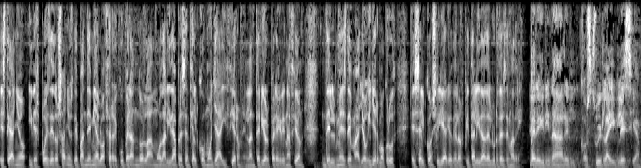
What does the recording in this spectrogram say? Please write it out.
Este año y después de dos años de pandemia lo hace recuperando la modalidad presencial como ya hicieron en la anterior peregrinación del mes de mayo. Guillermo Cruz es el conciliario de la Hospitalidad de Lourdes de Madrid. Peregrinar, el construir la iglesia,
